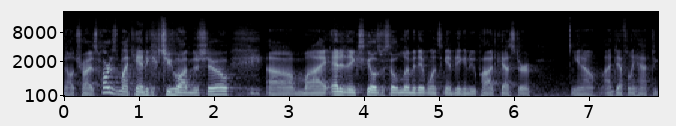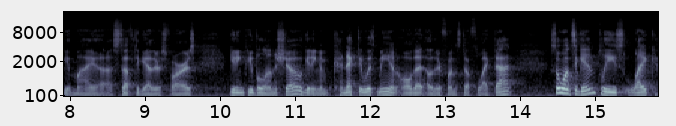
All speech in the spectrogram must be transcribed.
I'll try as hard as I can to get you on the show. Uh, my editing skills are so limited, once again, being a new podcaster. You know, I definitely have to get my uh, stuff together as far as getting people on the show, getting them connected with me, and all that other fun stuff like that. So, once again, please like,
